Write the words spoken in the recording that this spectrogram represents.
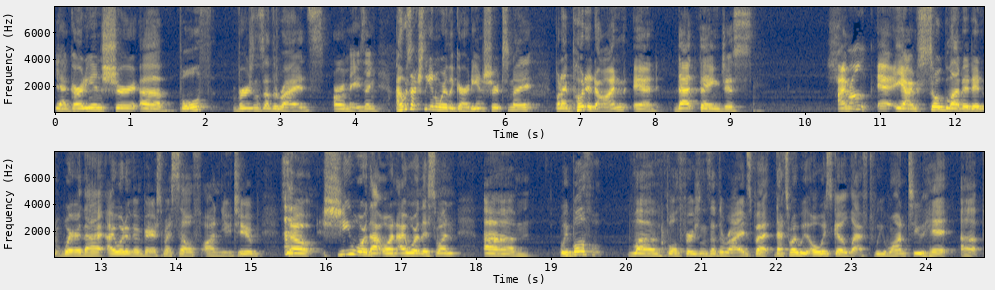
yeah Guardian shirt. Uh, both versions of the rides are amazing. I was actually gonna wear the Guardian shirt tonight, but I put it on and that thing just I'm- Eh, yeah, I'm so glad I didn't wear that. I would have embarrassed myself on YouTube. So she wore that one. I wore this one. Um, we both love both versions of the rides, but that's why we always go left. We want to hit up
